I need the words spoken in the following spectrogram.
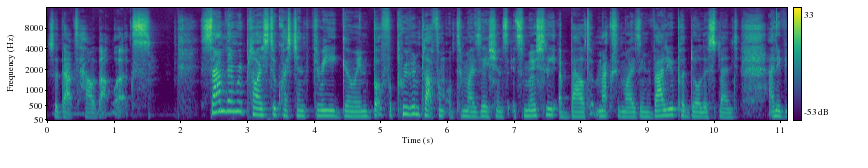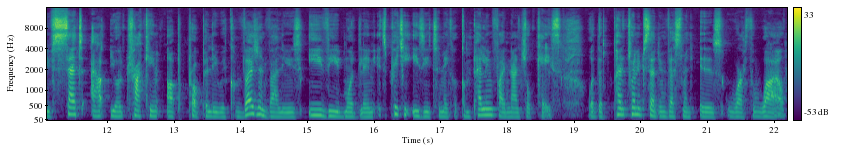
So that's how that works. Sam then replies to question three, going, But for proven platform optimizations, it's mostly about maximizing value per dollar spent. And if you've set out your tracking up properly with conversion values, EV modeling, it's pretty easy to make a compelling financial case where the 20% investment is worthwhile.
